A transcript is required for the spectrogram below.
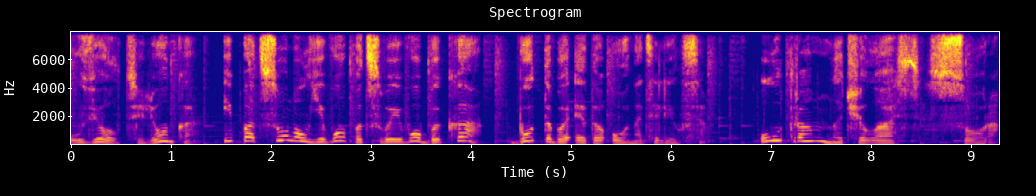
увел теленка и подсунул его под своего быка, будто бы это он отелился. Утром началась ссора.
